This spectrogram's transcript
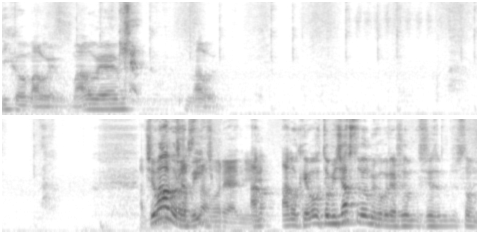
Ticho, malujem, malujem, A Čo mám robiť? Áno, áno, to mi často veľmi hovoria, že, že som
